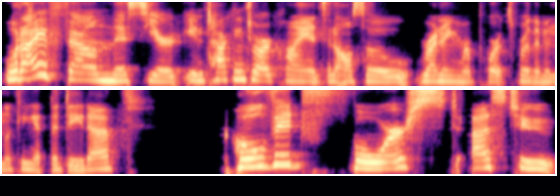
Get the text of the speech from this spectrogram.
what I have found this year in talking to our clients and also running reports for them and looking at the data, COVID forced us to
